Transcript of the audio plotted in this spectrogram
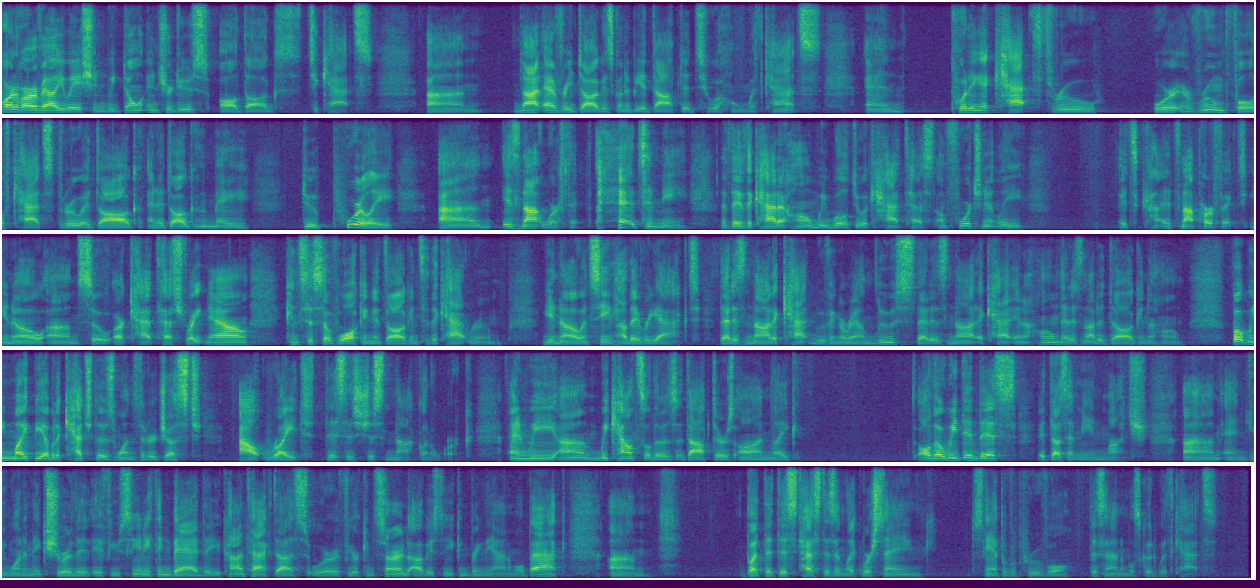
part of our evaluation, we don't introduce all dogs to cats. Um, not every dog is going to be adopted to a home with cats, and putting a cat through or a room full of cats through a dog and a dog who may do poorly um, is not worth it to me. If they have the cat at home, we will do a cat test. Unfortunately, it's, it's not perfect, you know. Um, so our cat test right now consists of walking a dog into the cat room, you know, and seeing how they react. That is not a cat moving around loose. That is not a cat in a home. That is not a dog in a home. But we might be able to catch those ones that are just outright, this is just not going to work. And we, um, we counsel those adopters on like, although we did this, it doesn't mean much. Um, and you want to make sure that if you see anything bad that you contact us or if you're concerned, obviously you can bring the animal back. Um, but that this test isn't like we're saying stamp of approval, this animal's good with cats.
